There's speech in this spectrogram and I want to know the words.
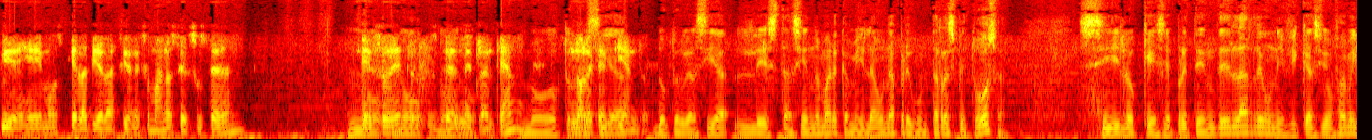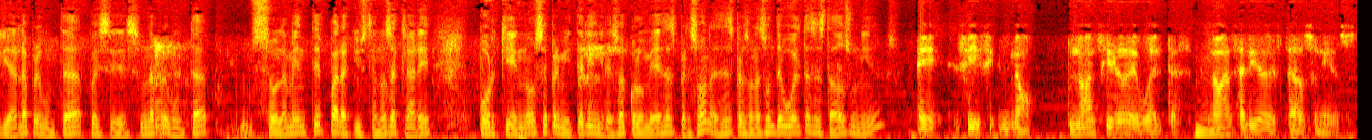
y dejemos que las violaciones humanas se sucedan. ¿Eso es lo que ustedes me plantean? No, doctor no les entiendo. Doctor García, le está haciendo María Camila una pregunta respetuosa. Si lo que se pretende es la reunificación familiar, la pregunta pues es una pregunta solamente para que usted nos aclare por qué no se permite el ingreso a Colombia de esas personas. ¿Esas personas son devueltas a Estados Unidos? Eh, sí, sí, no, no han sido devueltas, mm. no han salido de Estados Unidos.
